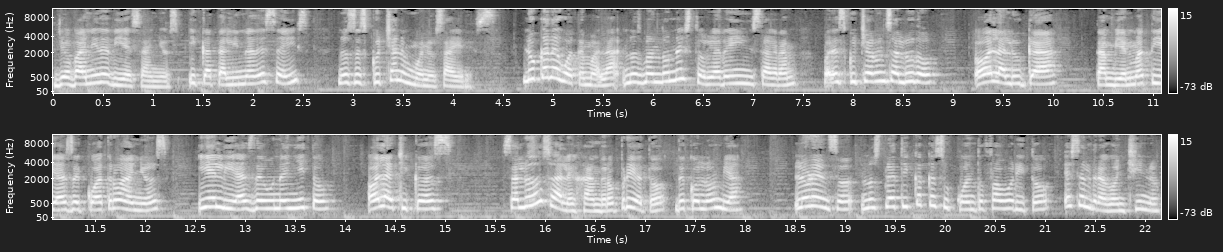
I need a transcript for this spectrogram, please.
Giovanni de 10 años y Catalina de 6 nos escuchan en Buenos Aires. Luca de Guatemala nos mandó una historia de Instagram para escuchar un saludo. Hola Luca. También Matías de 4 años y Elías de un añito. Hola chicos. Saludos a Alejandro Prieto, de Colombia. Lorenzo nos platica que su cuento favorito es El dragón chino.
